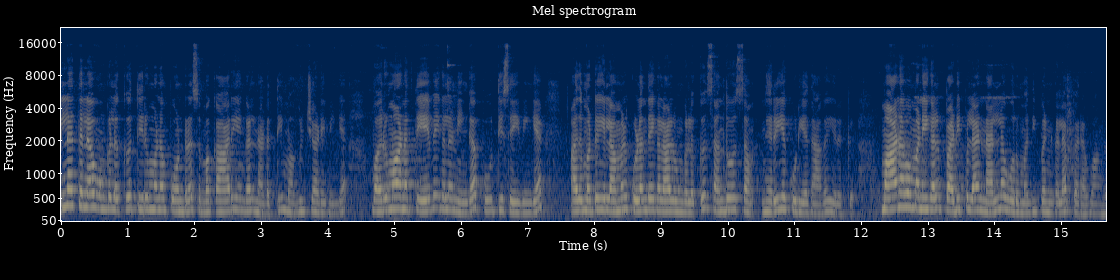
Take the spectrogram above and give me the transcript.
இல்லத்தில் உங்களுக்கு திருமணம் போன்ற சுப காரியங்கள் நடத்தி மகிழ்ச்சி அடைவீங்க. வருமான தேவைகளை நீங்கள் பூர்த்தி செய்வீங்க. அது மட்டும் இல்லாமல் குழந்தைகளால் உங்களுக்கு சந்தோஷம் நிறையக்கூடியதாக இருக்குது மாணவ மணிகள் படிப்பில் நல்ல ஒரு மதிப்பெண்களை பெறுவாங்க.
